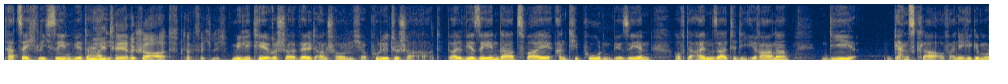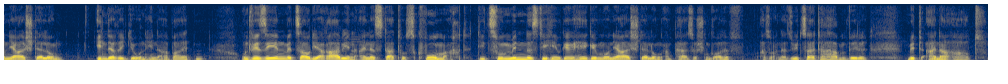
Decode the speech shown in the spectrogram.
Tatsächlich sehen wir da. Militärischer Art, tatsächlich. Militärischer, weltanschaulicher, hm. politischer Art. Weil wir sehen da zwei Antipoden. Wir sehen auf der einen Seite die Iraner, die ganz klar auf eine Hegemonialstellung in der Region hinarbeiten. Und wir sehen mit Saudi-Arabien eine Status quo-Macht, die zumindest die Hegemonialstellung am Persischen Golf, also an der Südseite haben will, mit einer Art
